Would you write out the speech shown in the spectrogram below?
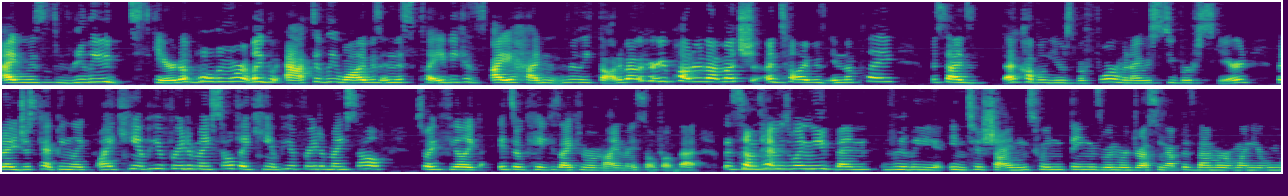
I was really scared of Voldemort, like actively while I was in this play because I hadn't really thought about Harry Potter that much until I was in the play, besides a couple years before when I was super scared. But I just kept being like, I can't be afraid of myself. I can't be afraid of myself. So I feel like it's okay because I can remind myself of that. But mm-hmm. sometimes when we've been really into Shining Twin things, when we're dressing up as them, or one year we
